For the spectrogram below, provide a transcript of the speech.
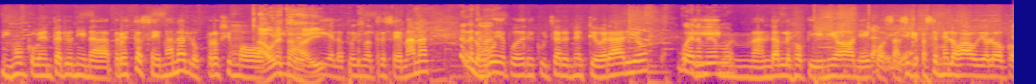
ningún comentario ni nada. Pero esta semana, los próximos ¿Aún 15 estás ahí? días, las próximas tres semanas, los voy a poder escuchar en este horario Bueno, y mi amor. mandarles opiniones y cosas. Así que pásenme los audios, loco.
